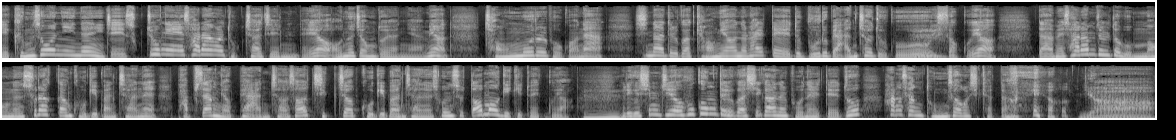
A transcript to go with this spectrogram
예, 금손이는 이제 숙종의 사랑을 독차지했는데요. 어느 정도였냐면 정 물을 보거나 신하들과 경연을 할 때에도 무릎에 앉혀두고 있었고요. 그다음에 사람들도 못 먹는 수락관 고기 반찬을 밥상 옆에 앉혀서 직접 고기 반찬을 손수 떠먹이기도 했고요. 음. 그리고 심지어 후궁들과 시간을 보낼 때도 항상 동석을 시켰다고 해요. 야,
